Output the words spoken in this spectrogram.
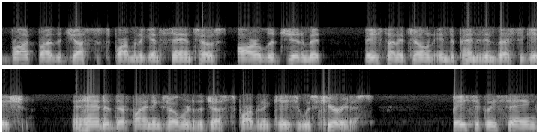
brought by the Justice Department against Santos are legitimate based on its own independent investigation and handed their findings over to the Justice Department in case it was curious. Basically saying,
